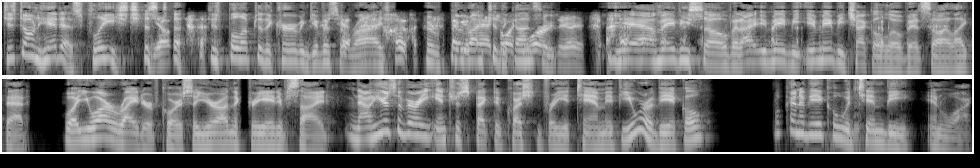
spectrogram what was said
Just don't hit us, please. Just yep. uh, just pull up to the curb and give us a ride, a, a ride to the concert. Words, yeah. yeah, maybe so. But I, it made me it made me chuckle a little bit, so I like that. Well, you are a writer, of course, so you're on the creative side. Now, here's a very introspective question for you, Tim. If you were a vehicle, what kind of vehicle would Tim be, and why?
